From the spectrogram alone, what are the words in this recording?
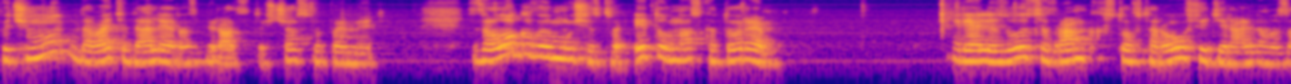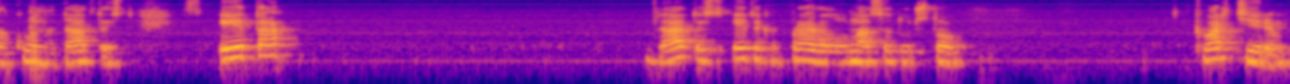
Почему? Давайте далее разбираться. То есть сейчас вы поймете. Залоговое имущество – это у нас, которое реализуется в рамках 102 федерального закона. Да? То есть это, да, то есть это, как правило, у нас идут что? Квартиры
